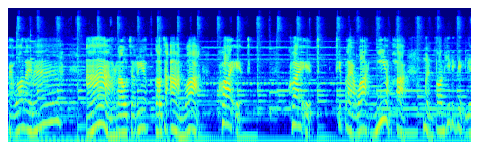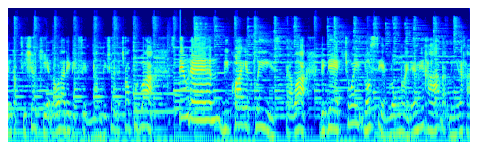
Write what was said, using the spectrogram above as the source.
แปลว่าอะไรนะ อ่า เราจะเรียก เราจะอ่านว่า quiet quiet ที่แปลว่า เงียบค่ะ เหมือนตอนที่เด็ก ๆ เรียนกับทีเชอร์เคสแล้วเวลาเด็กๆเสียงดังทีเชอร์จะชอบพูดว่า student be quiet please แปลว่าเด็กๆ ช่วยลดเสียงลงหน่อยได้ไหมคะ แบบนี้นะคะ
